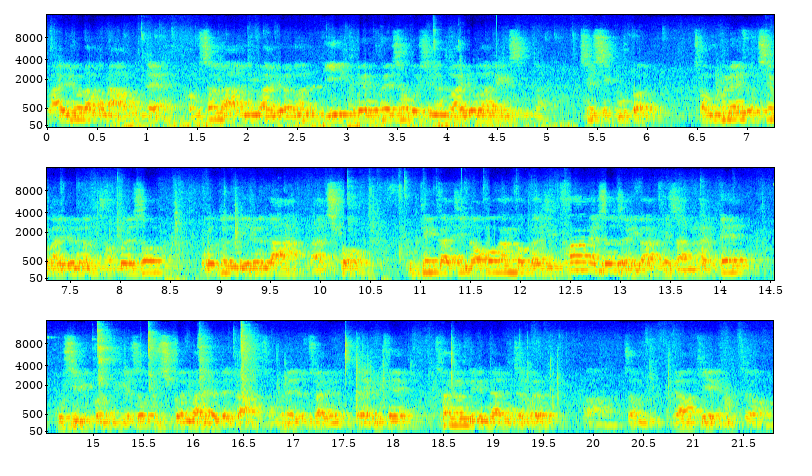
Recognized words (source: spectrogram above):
완료라고 나오는데 거기서 나오는 완료는 이 그래프에서 보시는 완료가 되겠습니다. 79건. 정부의 조치 완료는 정부에서 모든 일을 다 마치고 국회까지 넘어간 것까지 포함해서 저희가 계산을 할때 92건 중에서 90건이 완료됐다. 정부의 조치 완료됐다. 이렇게 설명드린다는 점을 어, 좀 명확히 저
